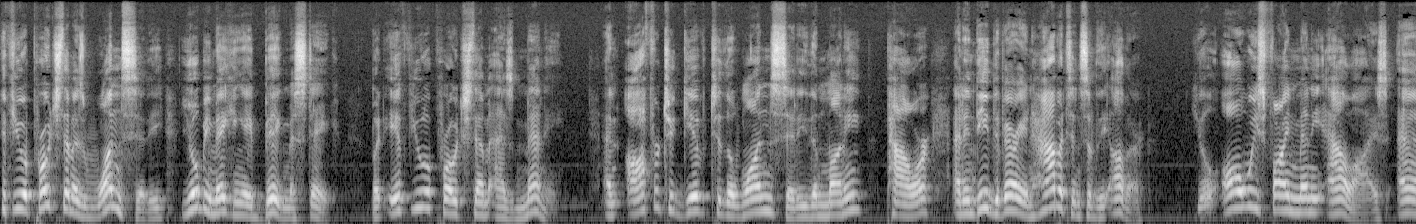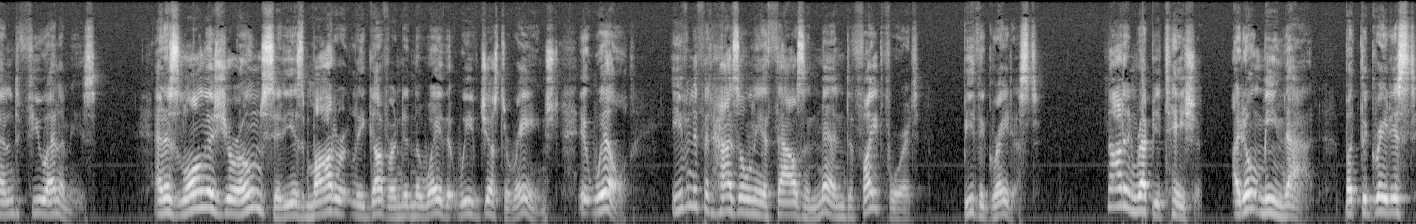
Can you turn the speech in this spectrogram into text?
If you approach them as one city, you'll be making a big mistake. But if you approach them as many, and offer to give to the one city the money, power, and indeed the very inhabitants of the other, you'll always find many allies and few enemies. And as long as your own city is moderately governed in the way that we've just arranged, it will, even if it has only a thousand men to fight for it, be the greatest. Not in reputation, I don't mean that, but the greatest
